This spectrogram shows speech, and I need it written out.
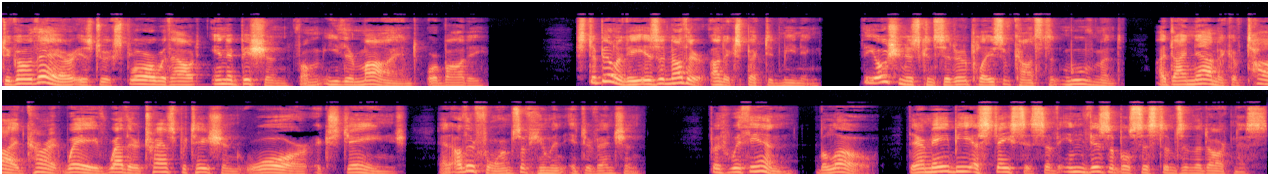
To go there is to explore without inhibition from either mind or body. Stability is another unexpected meaning. The ocean is considered a place of constant movement, a dynamic of tide, current, wave, weather, transportation, war, exchange, and other forms of human intervention. But within, below, there may be a stasis of invisible systems in the darkness,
